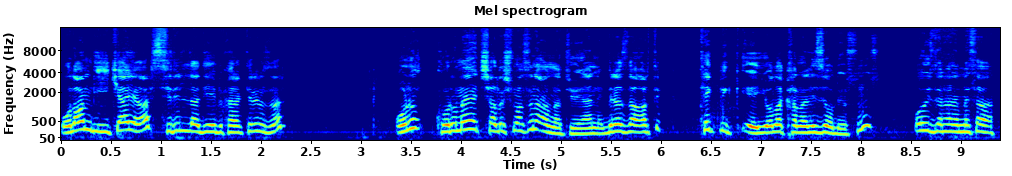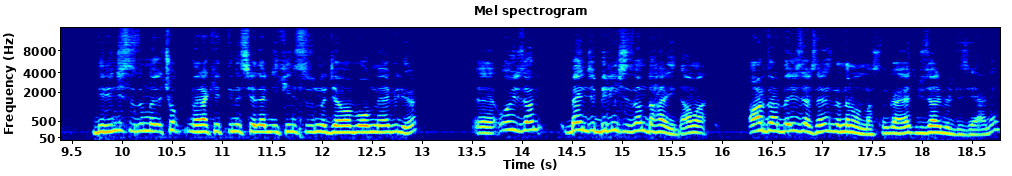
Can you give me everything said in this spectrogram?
olan bir hikaye var. Cyrilla diye bir karakterimiz var. Onu korumaya çalışmasını anlatıyor. Yani biraz daha artık tek bir e, yola kanalize oluyorsunuz. O yüzden hani mesela birinci sezonda çok merak ettiğiniz şeylerin ikinci sezonda cevabı olmayabiliyor. E, o yüzden bence birinci sezon daha iyiydi ama ard arda izlerseniz neden olmasın. Gayet güzel bir dizi yani.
